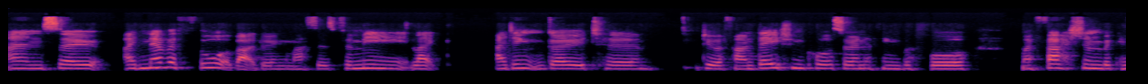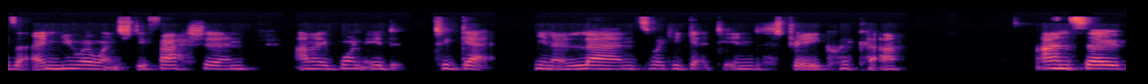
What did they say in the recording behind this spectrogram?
And so I'd never thought about doing a master's. For me like I didn't go to do a foundation course or anything before my fashion because I knew I wanted to do fashion and I wanted to get you know learn so I could get to industry quicker. And so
